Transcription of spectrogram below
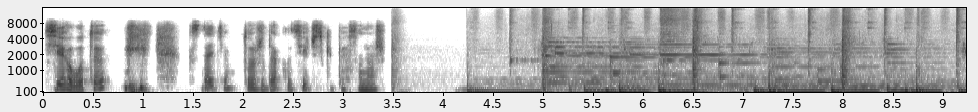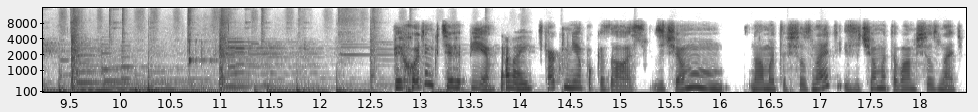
сироты, кстати, тоже, да, классический персонаж. Переходим к терапии. Давай. Как мне показалось, зачем нам это все знать и зачем это вам все знать?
